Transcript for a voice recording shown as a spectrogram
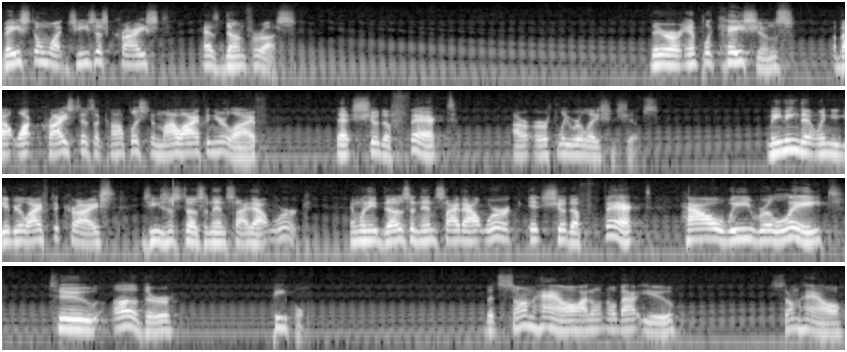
Based on what Jesus Christ has done for us. There are implications about what Christ has accomplished in my life and your life that should affect our earthly relationships. Meaning that when you give your life to Christ, Jesus does an inside out work. And when he does an inside out work, it should affect how we relate to other people. But somehow, I don't know about you, somehow,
